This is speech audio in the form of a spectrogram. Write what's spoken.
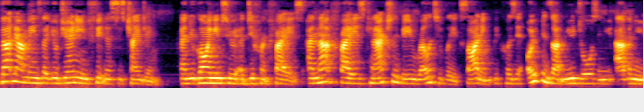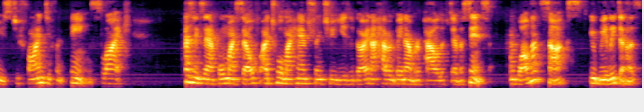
that now means that your journey in fitness is changing and you're going into a different phase. And that phase can actually be relatively exciting because it opens up new doors and new avenues to find different things. Like, as an example, myself, I tore my hamstring two years ago and I haven't been able to powerlift ever since. And while that sucks, it really does.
